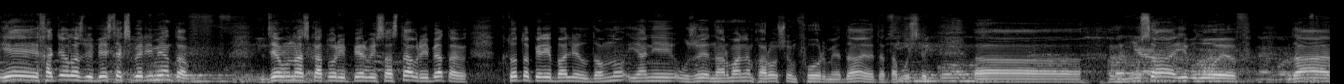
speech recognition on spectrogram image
И хотелось бы без экспериментов, где у нас, который первый состав, ребята, кто-то переболел давно, и они уже в нормальном, хорошем форме, да, это, допустим, э, Муса Ивлоев, да,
